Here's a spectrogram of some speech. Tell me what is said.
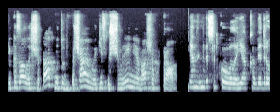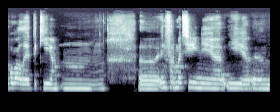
і казали, що так, ми тут вбачаємо якісь ущемлення ваших прав. Я не відслідковувала, як відреагували такі м, е, інформаційні і ем,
